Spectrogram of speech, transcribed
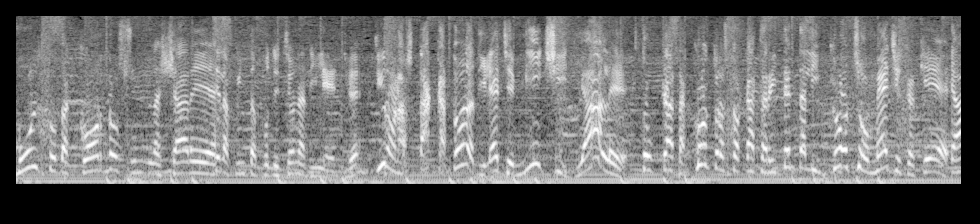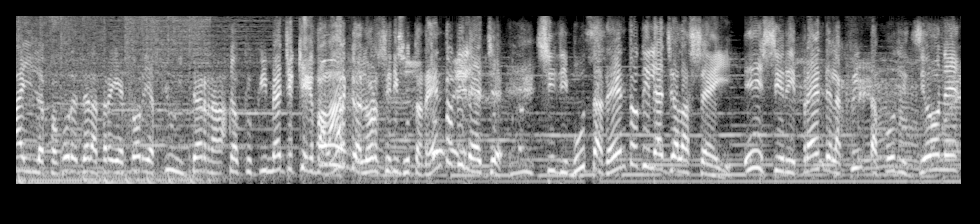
molto d'accordo sul lasciare la quinta posizione a di legge tira una staccatona di legge micidiale. Stoccata contro stoccata ritenta l'incrocio Magic che ha il favore della traiettoria più interna. Occhio qui Magic che va largo allora si ributta dentro di legge si ributta dentro di legge alla 6 e si riprende la quinta posizione.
